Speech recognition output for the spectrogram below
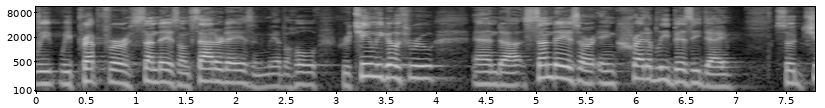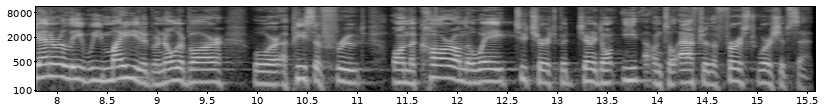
we, we prep for Sundays on Saturdays, and we have a whole routine we go through. And uh, Sundays are an incredibly busy day. So generally, we might eat a granola bar or a piece of fruit on the car on the way to church, but generally don't eat until after the first worship set.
